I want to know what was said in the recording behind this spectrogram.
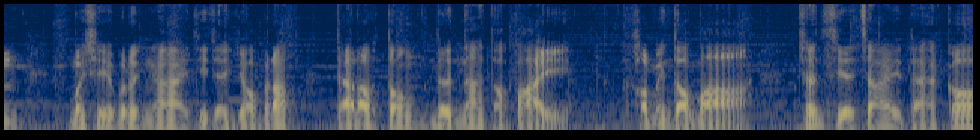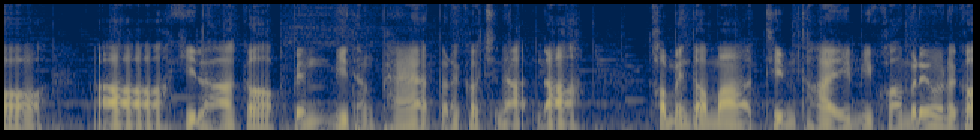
0 ไม่ใช่เรื่องง่ายที่จะยอมรับ แต่เราต้องเดินหน้าต่อไป คอมเมนต์ต่อมา ฉันเสียใจแต่ก็อ่ากีฬาก็เป็นมีทั้งแพ้และก็ชนะนะ คอมเมนต์ต่อมาทีมไทยมีความเร็วและก็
